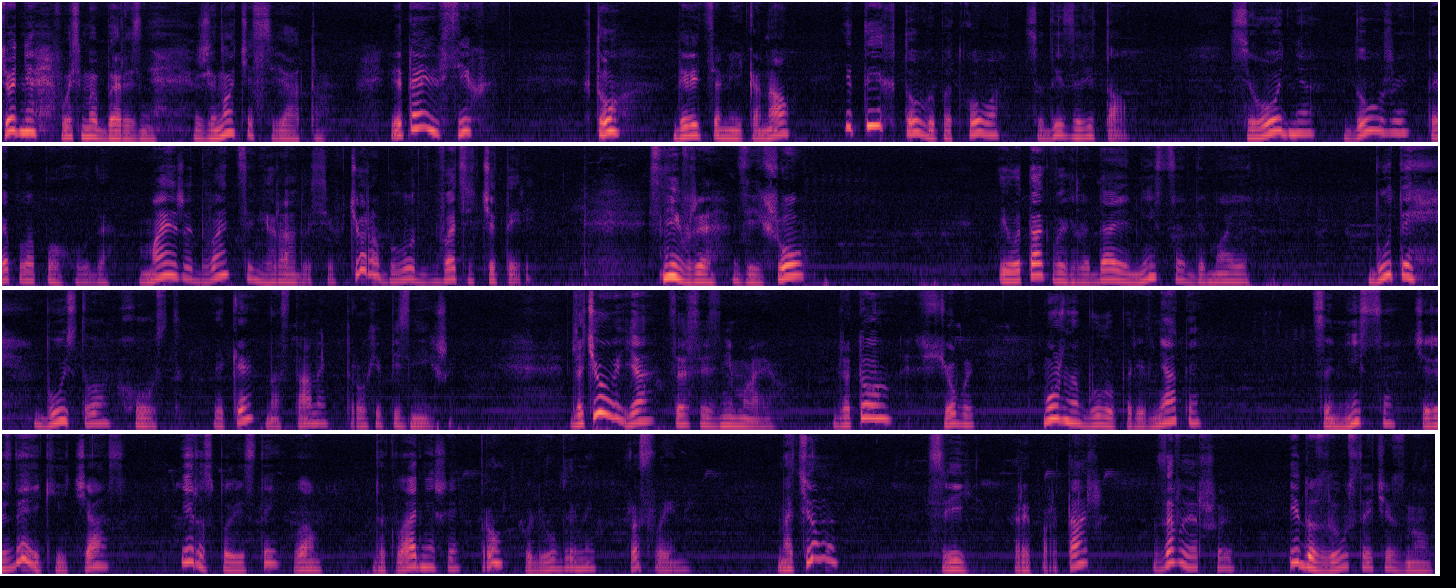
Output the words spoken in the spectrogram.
Сьогодні 8 березня, жіноче свято. Вітаю всіх, хто дивиться мій канал і тих, хто випадково сюди завітав. Сьогодні дуже тепла погода. Майже 20 градусів. Вчора було 24. Сніг вже зійшов. І отак виглядає місце, де має бути буйство хост, яке настане трохи пізніше. Для чого я це все знімаю? Для того, щоб можна було порівняти це місце через деякий час і розповісти вам докладніше про улюблені рослини. На цьому свій репортаж завершую і до зустрічі знов.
